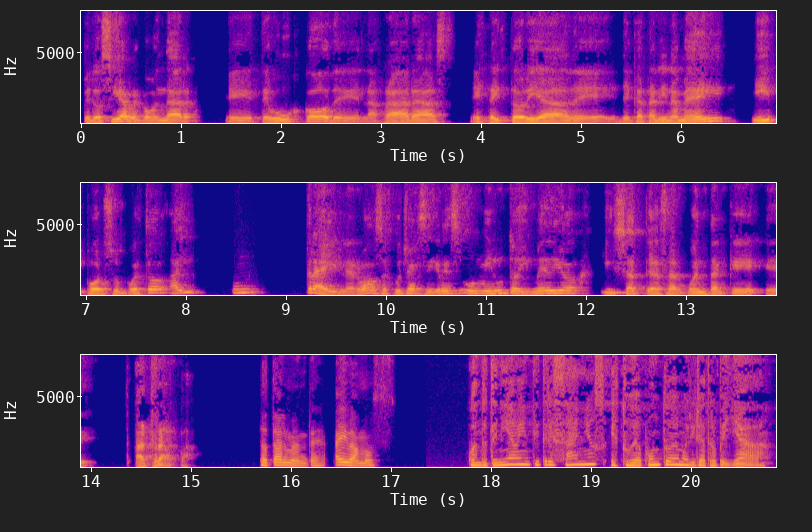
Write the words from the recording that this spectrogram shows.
pero sí a recomendar eh, Te Busco de Las Raras, esta historia de, de Catalina May y por supuesto hay un tráiler, vamos a escuchar si querés un minuto y medio y ya te vas a dar cuenta que eh, atrapa. Totalmente. Ahí vamos. Cuando tenía 23 años estuve a punto de morir atropellada.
